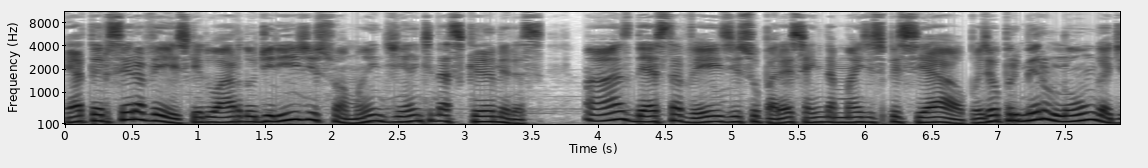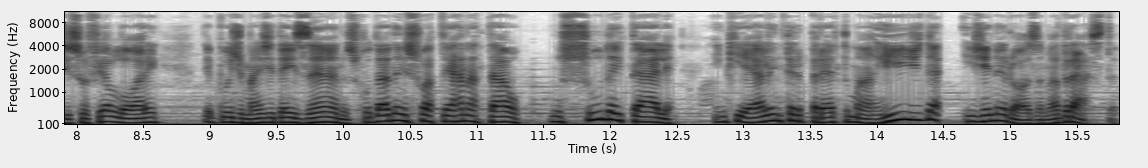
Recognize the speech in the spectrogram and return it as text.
É a terceira vez que Eduardo dirige sua mãe diante das câmeras, mas desta vez isso parece ainda mais especial, pois é o primeiro longa de Sofia Loren depois de mais de 10 anos, rodada em sua terra natal, no sul da Itália, em que ela interpreta uma rígida e generosa madrasta.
